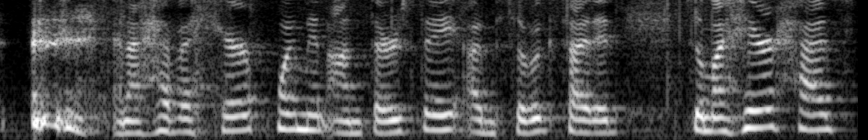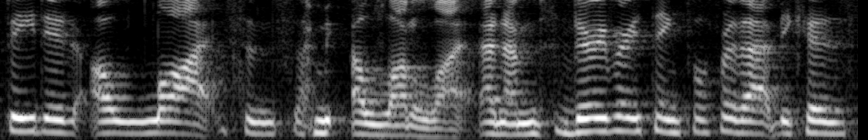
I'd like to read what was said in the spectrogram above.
and I have a hair appointment on Thursday. I'm so excited. So my hair has faded a lot since, I mean, a lot, a lot. And I'm very, very thankful for that because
